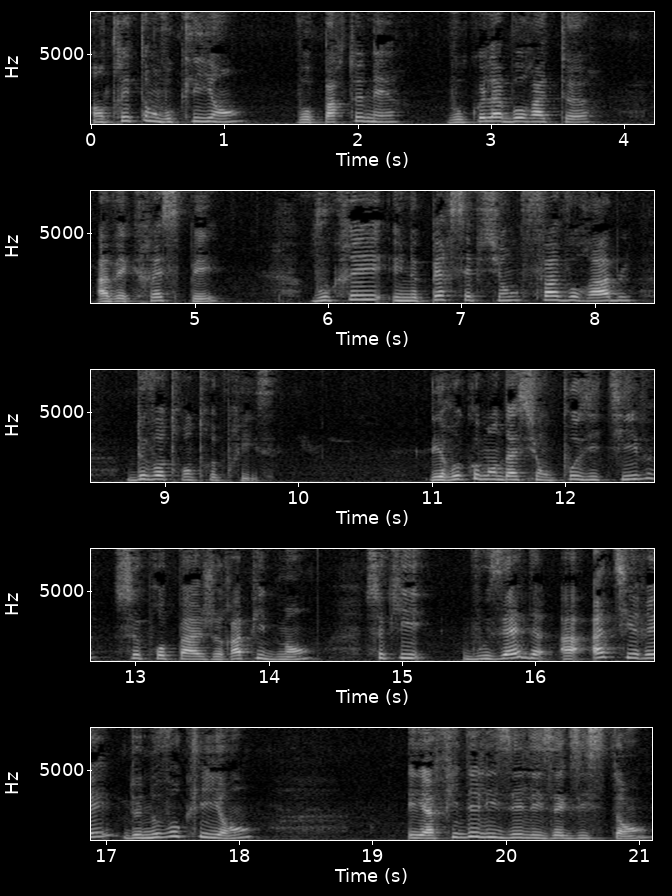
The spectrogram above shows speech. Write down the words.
En traitant vos clients, vos partenaires, vos collaborateurs avec respect, vous créez une perception favorable de votre entreprise. Les recommandations positives se propagent rapidement, ce qui vous aide à attirer de nouveaux clients et à fidéliser les existants,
